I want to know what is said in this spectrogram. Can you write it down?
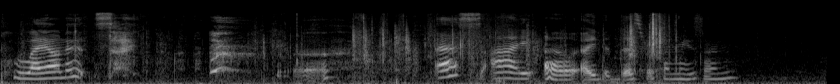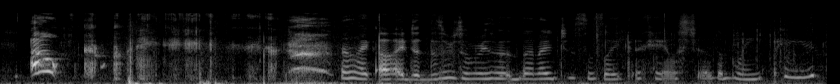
Planets. uh, S I. Oh, I did this for some reason. I'm like, oh, I did this for some reason. And then I just was like, okay, let's show the blank page.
